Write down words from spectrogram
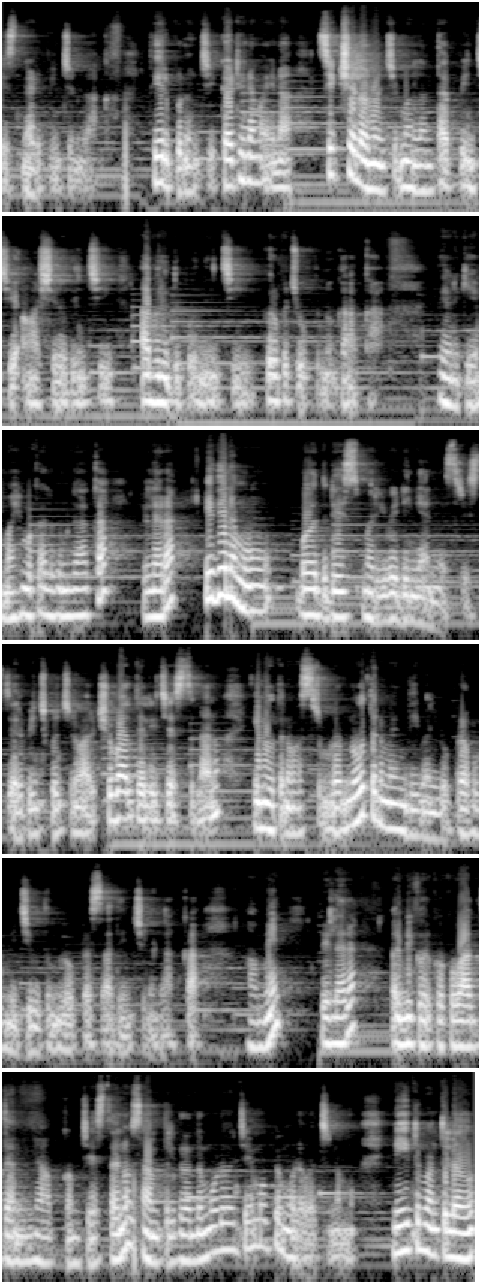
చేసి నడిపించునుగాక తీర్పు నుంచి కఠినమైన శిక్షల నుంచి మనల్ని తప్పించి ఆశీర్వదించి అభివృద్ధి పొందించి కృప చూపును గాక. దేవునికి మహిమ కలుగును గాక. పిల్లరా ఈ దినము బర్త్డేస్ మరియు వెడ్డింగ్ యానివర్సరీస్ జరిపించుకుంటున్న వారికి శుభాలు తెలియజేస్తున్నాను. ఈ నూతన వస్త్రంలో నూతనమైన దీవెనలు ప్రభు మీ జీవితంలో ప్రసాదించును గాక ఆమె పిల్లరా మరి మీ కొరకు ఒక వాగ్దానం జ్ఞాపకం చేస్తాను. సామెతల గ్రంథం మూడవ అధ్యాయం ముప్పై మూడవ వచనము. నీతిమంతుల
